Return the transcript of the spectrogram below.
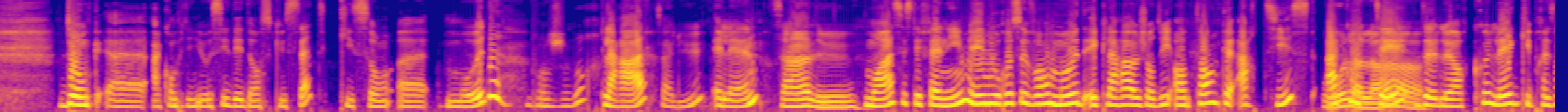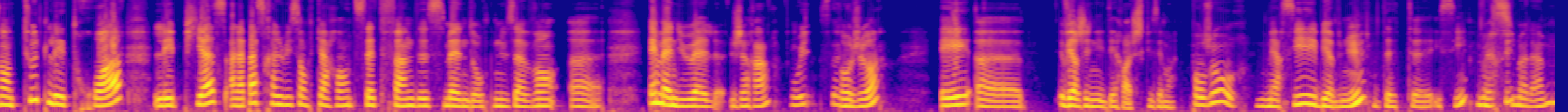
Donc, euh, accompagné aussi des danses Q7 qui sont euh, Maude. Bonjour. Clara. Salut. Hélène. Salut. Moi, c'est Stéphanie, mais nous recevons Maude et Clara aujourd'hui en tant qu'artistes à Oh côté là là. de leurs collègues qui présentent toutes les trois les pièces à la passerelle 840 cette fin de semaine. Donc, nous avons euh, Emmanuel Gerin. Oui, salut. Bonjour. Et euh, Virginie Desroches, excusez-moi. Bonjour. Merci et bienvenue d'être euh, ici. Merci, madame.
